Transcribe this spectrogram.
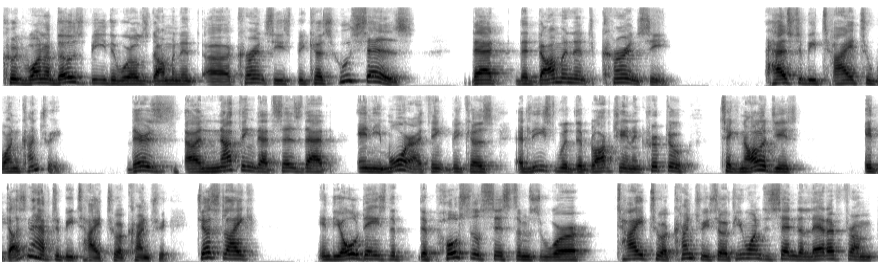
could one of those be the world's dominant uh, currencies? Because who says that the dominant currency has to be tied to one country. There's uh, nothing that says that anymore, I think, because at least with the blockchain and crypto technologies, it doesn't have to be tied to a country. Just like in the old days, the, the postal systems were tied to a country. So if you wanted to send a letter from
